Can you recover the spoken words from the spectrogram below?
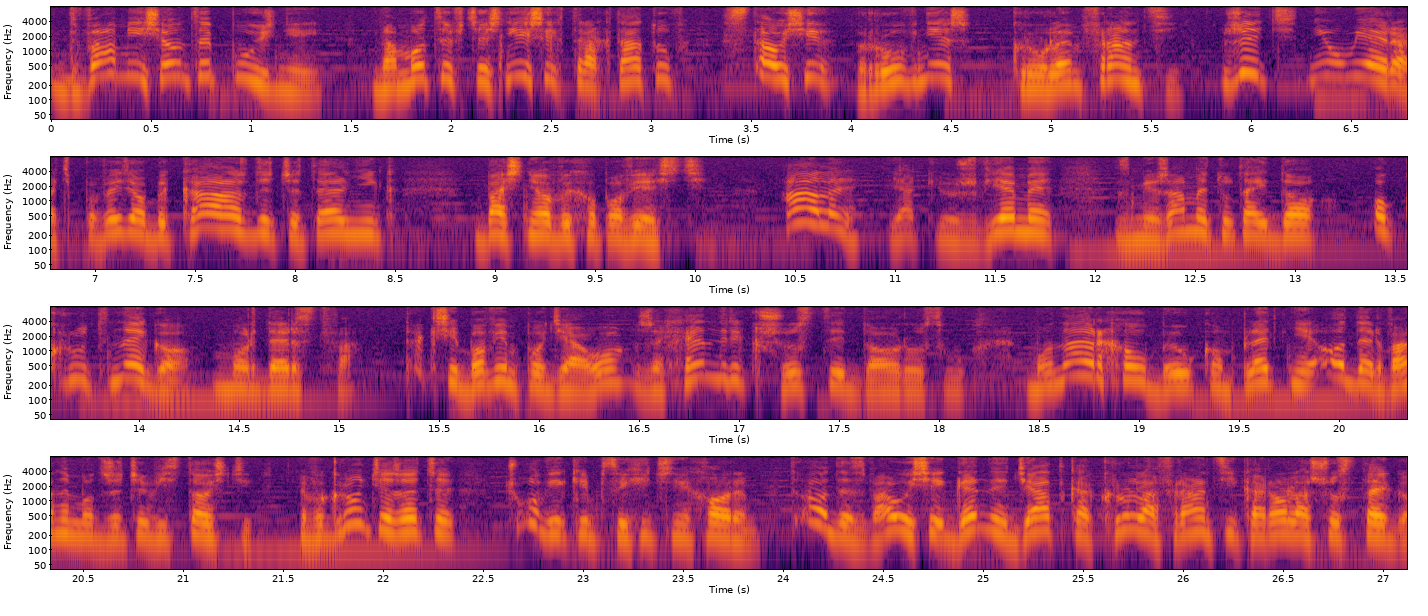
Dwa miesiące później, na mocy wcześniejszych traktatów, stał się również królem Francji. Żyć, nie umierać, powiedziałby każdy czytelnik baśniowych opowieści. Ale, jak już wiemy, zmierzamy tutaj do okrutnego morderstwa. Tak się bowiem podziało, że Henryk VI dorósł. Monarchą był kompletnie oderwanym od rzeczywistości. W gruncie rzeczy człowiekiem psychicznie chorym. To odezwały się geny dziadka króla Francji Karola VI.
